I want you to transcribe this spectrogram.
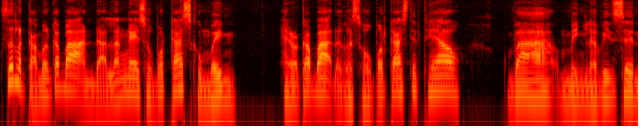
Rất là cảm ơn các bạn đã lắng nghe số podcast của mình. Hẹn gặp các bạn ở các số podcast tiếp theo. Và mình là Vincent.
